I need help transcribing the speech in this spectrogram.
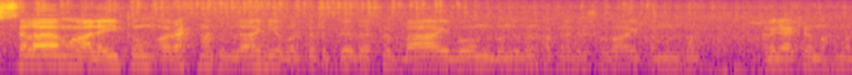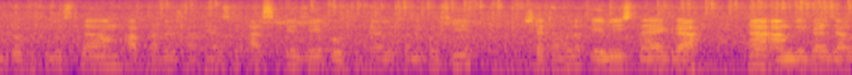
আসসালামু আলাইকুম রহমতুল্লাহি বরকত প্রিয় দর্শক, ভাই, বোন, বন্ধুগণ, আপনাদের সবাই কেমন আমি ডাক্তার মোহাম্মদ রফিকুল ইসলাম। আপনাদের সাথে আছি আজকে যে ওষুধটা আলোচনা করছি, সেটা হলো এবিস নায়গ্রা। হ্যাঁ আমেরিকার জাউ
